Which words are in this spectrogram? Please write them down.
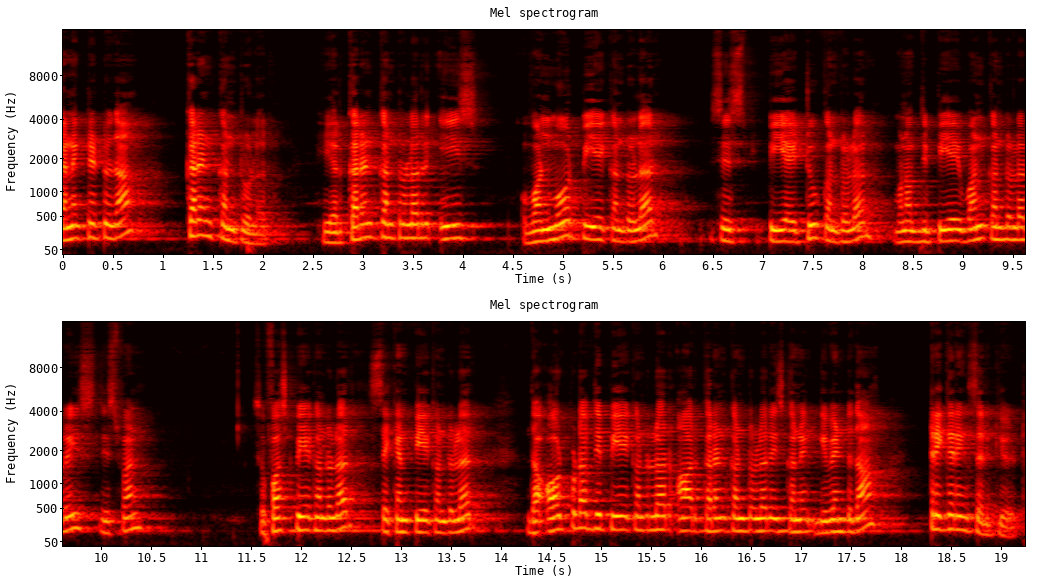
connected to the current controller. Here current controller is one more PI controller. This is PI2 controller. One of the PI1 controller is this one. So first PI controller second PI controller the output of the PI controller or current controller is given to the triggering circuit.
